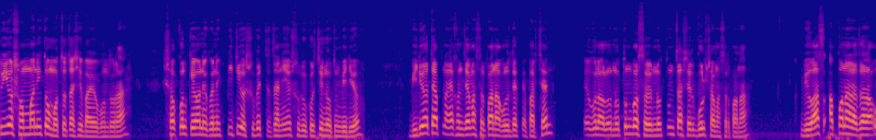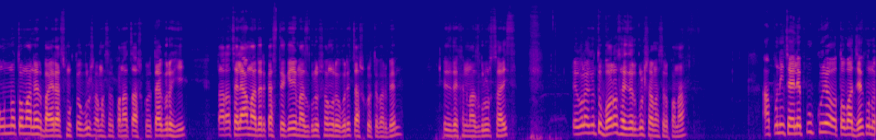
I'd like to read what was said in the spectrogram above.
প্রিয় সম্মানিত মৎস্যচাষী ও বন্ধুরা, সকলকে অনেক অনেক প্রীতি ও শুভেচ্ছা জানিয়ে শুরু করছি নতুন ভিডিও। ভিডিওতে আপনারা এখন যে মাছের পানাগুলো দেখতে পাচ্ছেন, এগুলো হলো নতুন বছরের নতুন চাষের গুলশা মাছের পানা। বিওয়াস আপনারা যারা উন্নত মানের ভাইরাস মুক্ত গুলশা মাছের পানা চাষ করতে আগ্রহী, তারা চাইলে আমাদের কাছ থেকে এই মাছগুলো সংগ্রহ করে চাষ করতে পারবেন। এই যে দেখেন মাছগুলোর সাইজ এগুলো কিন্তু বড় সাইজের গুলশা মাছের পানা। আপনি চাইলে পুকুরে অথবা যে কোনো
